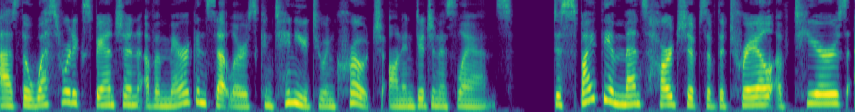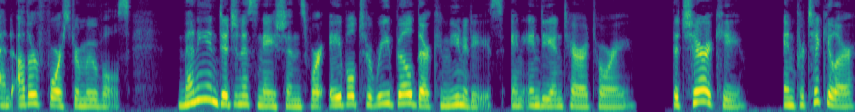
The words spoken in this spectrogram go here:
as the westward expansion of American settlers continued to encroach on indigenous lands. Despite the immense hardships of the Trail of Tears and other forced removals, many indigenous nations were able to rebuild their communities in Indian Territory. The Cherokee, in particular,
